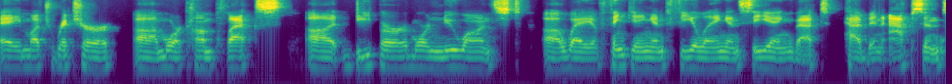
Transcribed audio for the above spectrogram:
a much richer, uh, more complex, uh, deeper, more nuanced. Uh, way of thinking and feeling and seeing that had been absent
